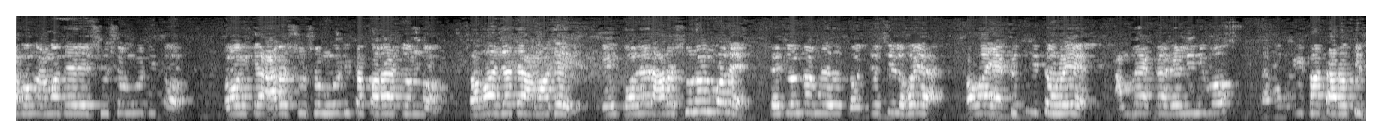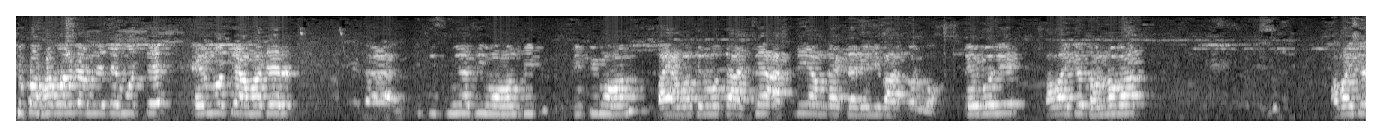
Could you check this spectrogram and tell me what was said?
এবং আমাদের এই সুসংগঠিত দলকে আরও সুসংগঠিত করার জন্য সবাই যাতে আমাদের এই দলের আরও সুনাম বলে, সেই জন্য আমরা ধৈর্যশীল হয়ে সবাই একত্রিত হয়ে আমরা একটা র্যালি নিব এবং রিফাত আরও কিছু কথা বলবে আমাদের মধ্যে। এর মধ্যে আমাদের মিয়াজি মোহন বিপি মোহন ভাই আমাদের মধ্যে আসবে, আসলেই আমরা একটা র্যালি বার করব। এই বলে সবাইকে ধন্যবাদ। সবাইকে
